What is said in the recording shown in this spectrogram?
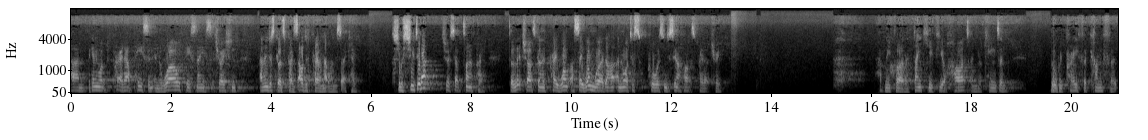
um, again, we want to pray out peace in, in the world, peace in any situation, and then just God's presence. I'll just pray on that one. Is that okay? Should we, should we do that? Should we set time to pray? So literally, I was going to pray one. I'll say one word, and I'll just pause and just in our hearts pray that tree. Heavenly Father, thank you for your heart and your kingdom. Lord, we pray for comfort.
